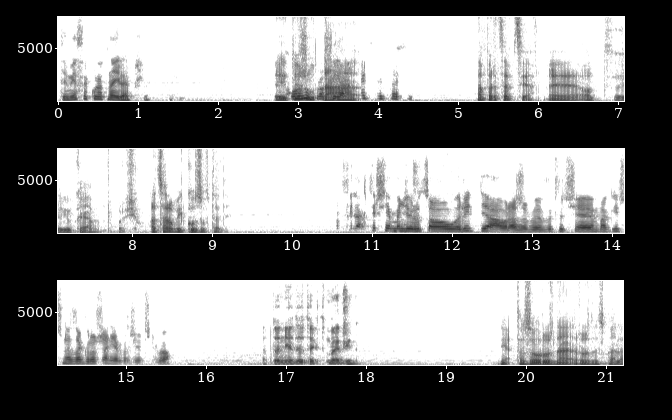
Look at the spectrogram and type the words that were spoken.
Tym jest akurat najlepszy. Y, To Kurzu rzut na, profilaktyczny to jest na percepcję y, od UK ja bym poprosił. A co robi Kuzu wtedy? profilaktycznie będzie rzucał Read the Aura, żeby wyczuć się magiczne zagrożenie w razie czego. A to nie Detect Magic? Nie, to są różne, różne spele.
